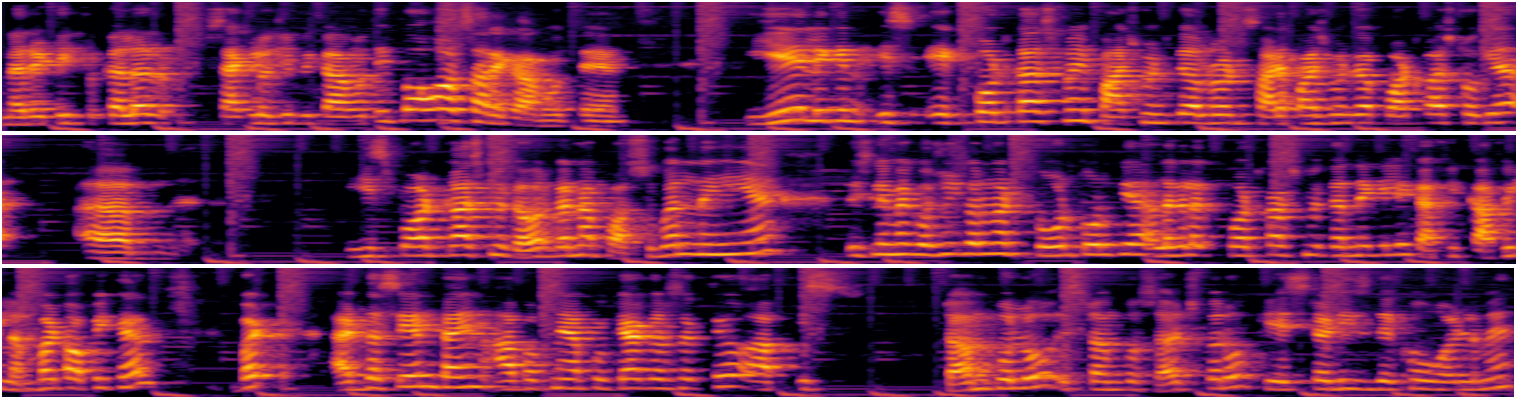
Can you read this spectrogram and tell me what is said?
नरेटिव कलर साइकोलॉजी पे काम होती है, बहुत सारे काम होते हैं। ये लेकिन इस एक पॉडकास्ट में पाँच मिनट का ऑलरेडी साढ़े पाँच मिनट का पॉडकास्ट हो गया। इस पॉडकास्ट में कवर करना पॉसिबल नहीं है तो इसलिए मैं कोशिश करूँगा तोड़ तोड़ के अलग अलग पॉडकास्ट में करने के लिए काफ़ी काफ़ी लंबा टॉपिक है। But at the same time आप अपने आप को क्या कर सकते हो, आप इस टर्म को लो, इस टर्म को सर्च करो केस स्टडीज़ देखो वर्ल्ड में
